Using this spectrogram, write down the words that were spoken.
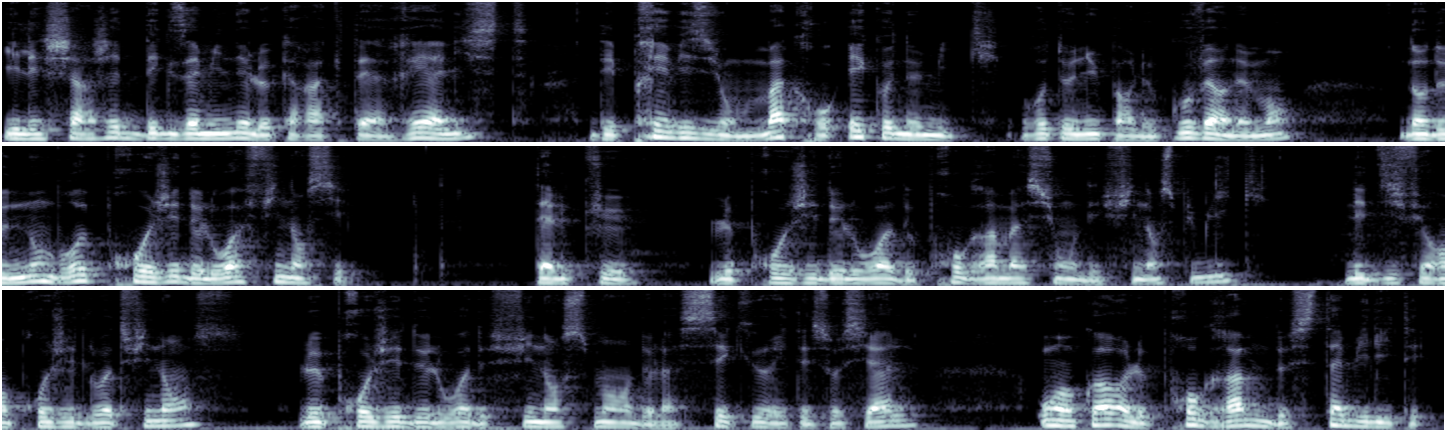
il est chargé d'examiner le caractère réaliste des prévisions macroéconomiques retenues par le gouvernement dans de nombreux projets de loi financiers, tels que le projet de loi de programmation des finances publiques, les différents projets de loi de finances, le projet de loi de financement de la sécurité sociale, ou encore le programme de stabilité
